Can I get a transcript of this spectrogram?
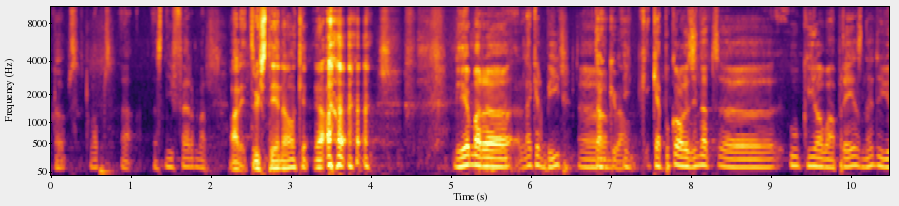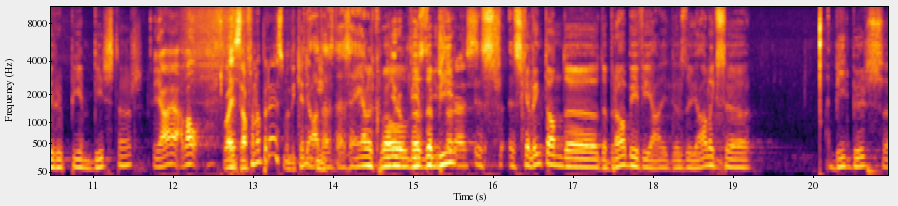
klopt. klopt. Ja, dat is niet ver, maar... Allee, terug Steenelke. Ja. Nee, maar eh, lekker bier. Eh, Dank u wel. Ik, ik heb ook al gezien dat uh, ook heel wat prijzen, hè, de European Beer Star. Ja, ja, wel. Wat is dat van een prijs? Want ik ken Ja, het niet. dat, is- dat is eigenlijk wel... European Dat is de bier is- is, gelinkt aan de, de Brouw-BVA, dus de jaarlijkse bierbeurs, eh,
